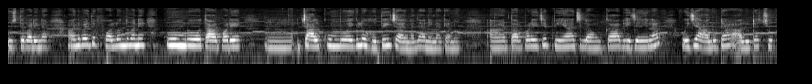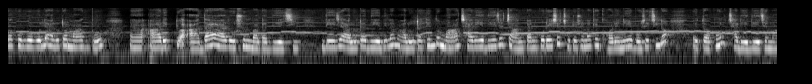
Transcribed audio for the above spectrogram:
বুঝতে পারি না। আমাদের বাড়িতে ফলন মানে কুমড়ো, তারপরে চাল কুমড়ো এগুলো হতেই চায় না, জানি না কেন। আর তারপরে এই যে পেঁয়াজ, লঙ্কা ভেজে নিলাম। ওই যে আলুটা আলুটা চোকা করব বলে আলুটা মাখবো। আর একটু আদা আর রসুন বাটা দিয়েছি। দিয়ে যে আলুটা দিয়ে দিলাম, আলুটা কিন্তু মা ছাড়িয়ে দিয়েছে, চান টান করে এসে ছোটো সোনাকে ঘরে নিয়ে বসেছিল, ওই তখন ছাড়িয়ে দিয়েছে মা।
